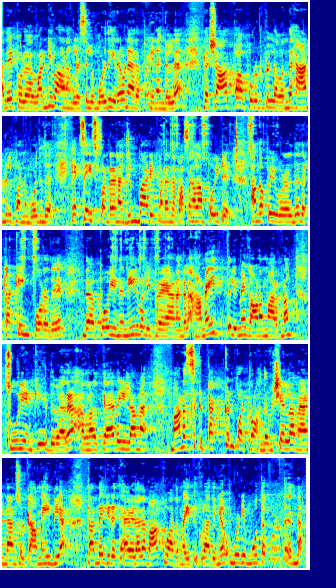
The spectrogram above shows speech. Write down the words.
அதே போல் வண்டி வாகனங்களை செல்லும்பொழுது இரவு நேர பயணங்களில் இந்த ஷார்ப்பாக பொருட்களில் வந்து ஹேண்டில் பண்ணும்போது இந்த எக்ஸசைஸ் பண்ணுறேன் நான் ஜிம்பாடி பண்ணுறேன் இந்த பசங்கள்லாம் போயிட்டு அங்கே போய் விழுறது இந்த ட்ரக்கிங் போகிறது இந்த போய் இந்த நீர்வழி பிரயாணங்கள் அனைத்துலேயுமே கவனமாக இருக்கணும். சூரியன் கேது வேறு அதனால் தேவை தேவையில்லாமல் மனசுக்கு டக்குன்னு பட்டுரும். இந்த விஷயம்லாம் வேண்டாம்னு சொல்லிட்டு அமைதியாக தந்தைக்கிட்ட தேவையில்லாத வாக்குவாதம் வைத்துக்கொள்ளாதீங்க உங்களுடைய மூத்த குழந்தை இருந்தால்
